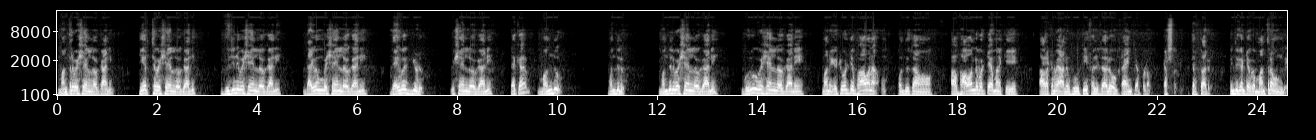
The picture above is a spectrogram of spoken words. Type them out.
మంత్ర విషయంలో కానీ తీర్థ విషయంలో కానీ ద్విజుని విషయంలో కానీ దైవం విషయంలో కానీ దైవజ్ఞుడు విషయంలో కానీ లేక మందు మందులు మందుల విషయంలో కానీ గురువు విషయంలో కానీ మనం ఎటువంటి భావన పొందుతామో ఆ భావనను బట్టే మనకి ఆ రకమైన అనుభూతి ఫలితాలు ఒకటాయని చెప్పడం కష్టం చెప్తారు. ఎందుకంటే ఒక మంత్రం ఉంది.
